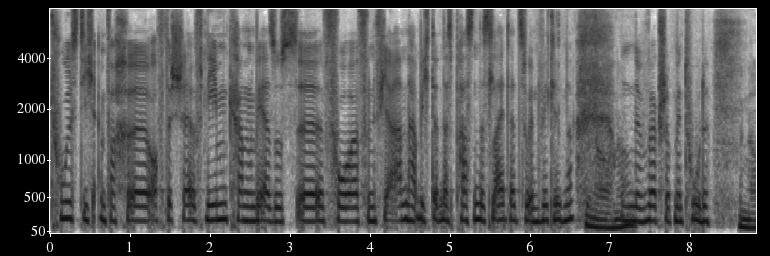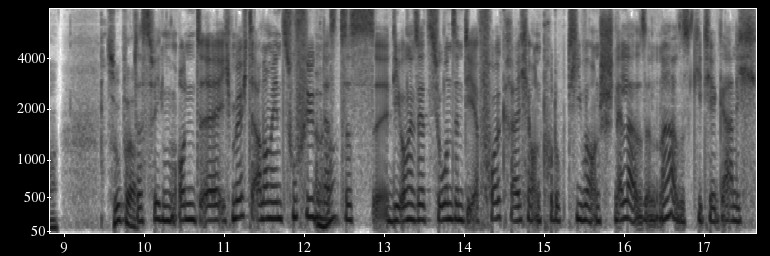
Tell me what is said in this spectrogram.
Tools, die ich einfach äh, off the shelf nehmen kann, versus äh, vor fünf Jahren habe ich dann das passende Slide dazu entwickelt. Ne? Genau. Ne? Und eine Workshop-Methode. Genau. Super. Deswegen, und äh, ich möchte auch noch mal hinzufügen, Aha. dass das äh, die Organisationen sind, die erfolgreicher und produktiver und schneller sind. Ne? Also es geht hier gar nicht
